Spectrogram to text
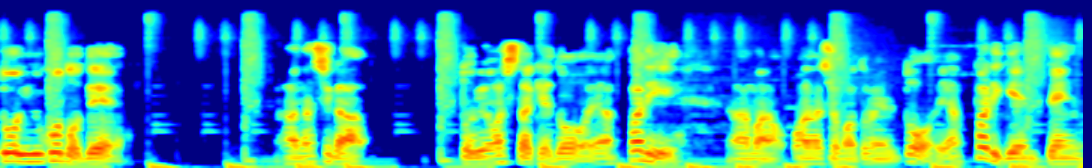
ということで、話が飛びましたけど、やっぱり、あまあ、お話をまとめると、やっぱり原点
